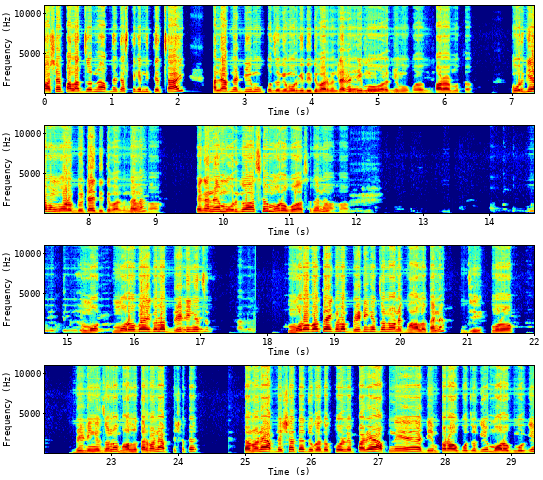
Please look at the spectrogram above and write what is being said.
বাসায় পালার জন্য আপনার কাছ থেকে নিতে চায় তাহলে আপনার ডিম উপযোগী মুরগি দিতে পারবেন তাই না? ডিম ডিম করার মতো। মুরগি এবং মোরগ দুইটাই দিতে পারবেন তাই না? এখানে মুরগিও আছে মোরগও আছে তাই না? হ্যাঁ, মো- মোরগও এগুলো ব্রিডিং এর জন্য মোরগও তো এগুলো ব্রিডিং এর জন্য অনেক ভালো তাই না? জি। মোরগ ব্রিডিং এর জন্য ভালো। তার মানে আপনার সাথে তার মানে আপনার সাথে যোগাযোগ করলে পারে আপনি ডিম পাড়া উপযোগী মরগ মুরগি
